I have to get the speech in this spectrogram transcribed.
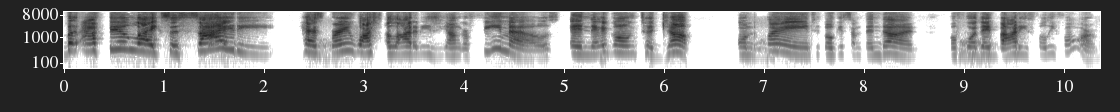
But I feel like society has brainwashed a lot of these younger females, and they're going to jump on the plane to go get something done before their body's fully formed.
